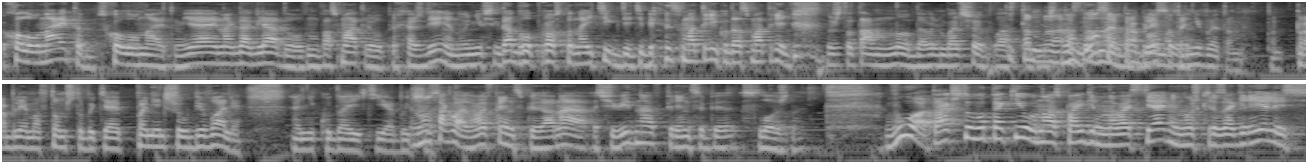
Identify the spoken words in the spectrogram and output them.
Hollow Knight, с Hollow Knight я иногда глядывал, ну, посматривал прохождение, но не всегда было просто найти, где тебе смотри, куда смотреть, потому что там, ну, довольно большой пласт. Там конечно. Ну, основная боссов, проблема-то да, не в этом. Там проблема в том, чтобы тебя поменьше убивали, а не куда идти обычно. Ну, согласен. Она, в принципе, она очевидна, в принципе, сложная. Вот, так что вот такие у нас по играм новостя, немножко разогрелись.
